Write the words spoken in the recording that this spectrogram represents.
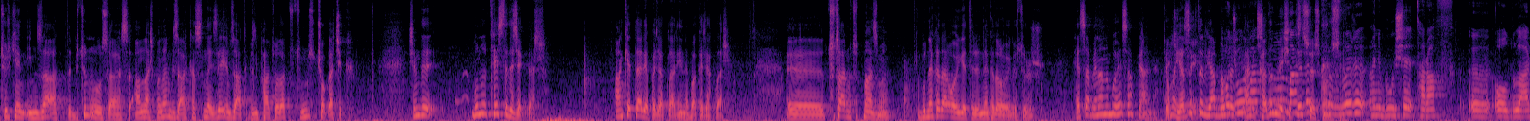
Türkiye'nin imza attığı bütün uluslararası anlaşmaların biz arkasındayız diye imza attık. Bizim parti olarak tutumumuz çok açık. Şimdi bunu test edecekler. Anketler yapacaklar yine, bakacaklar. Ee, tutar mı tutmaz mı? Bu ne kadar oy getirir, ne kadar oy götürür? Hesap inanın bu hesap yani. Peki, Ama yazıktır ya Ama burada hani kadın ve şiddet söz konusu. kızları hani bu işe taraf e, oldular.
